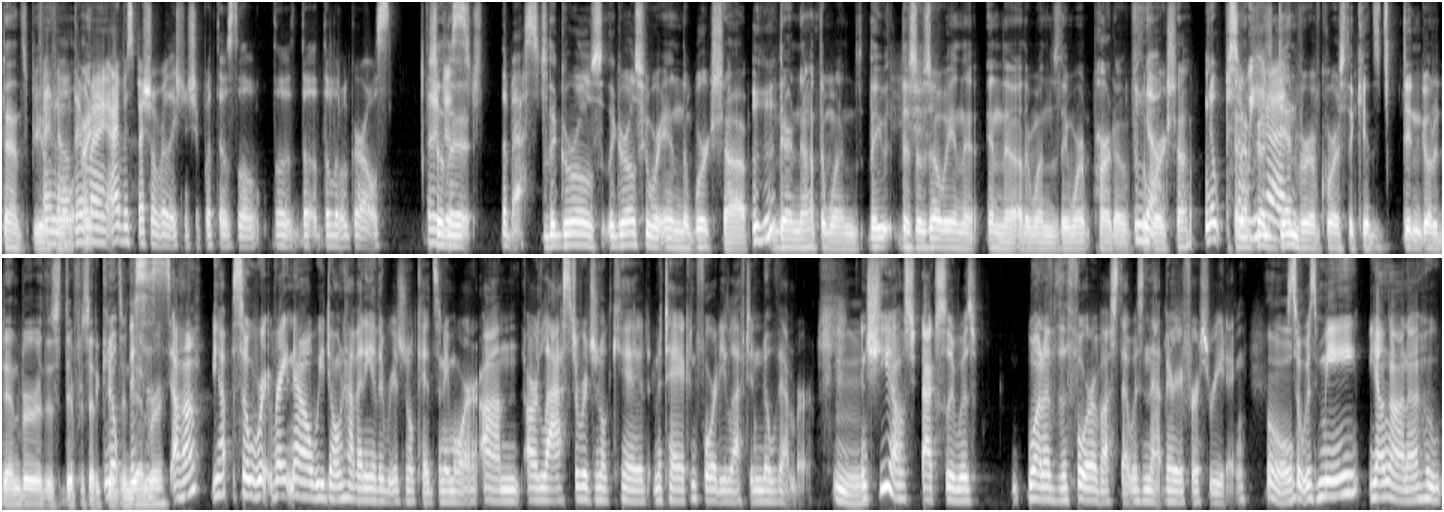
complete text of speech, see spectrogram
that's beautiful. I know they're I- my. I have a special relationship with those little the the, the little girls. They're So the- just the, best. the girls, the girls who were in the workshop, Mhm. they're not the ones. They the so Zoe and the and the other ones, they weren't part of the No. workshop. nope. So and we had Denver, of course, the kids didn't go to Denver. There's a different set of kids nope, in Denver. uh huh. Yep. So ri- right now we don't have any of the original kids anymore. Um, our last original kid, Mattea Conforti, left in November, Mm. and she actually was one of the four of us that was in that very first reading. Oh, So it was me, young Anna, who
